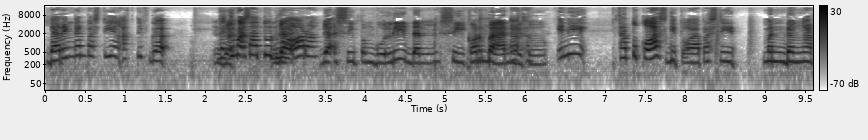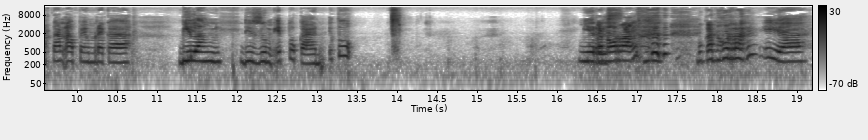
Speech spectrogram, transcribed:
Daring kan pasti yang aktif gak nggak cuma satu dua nggak- orang. nggak si pembuli dan si korban Eh, gitu. ini satu kelas gitu lah pasti mendengarkan apa yang mereka bilang di zoom itu kan. Itu miris. Bukan orang. Bukan orang. Iya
